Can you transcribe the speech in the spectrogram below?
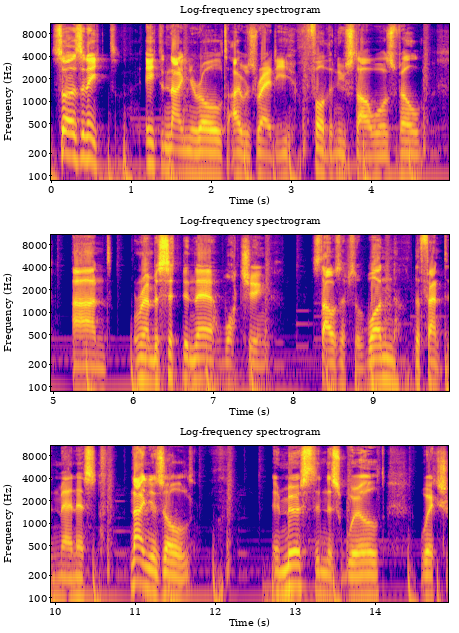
So as an eight, eight and nine year old, I was ready for the new Star Wars film, and I remember sitting there watching Star Wars Episode One, The Phantom Menace. Nine years old, immersed in this world, which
